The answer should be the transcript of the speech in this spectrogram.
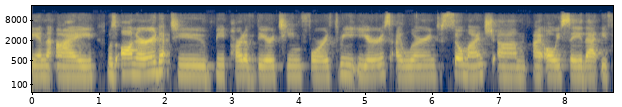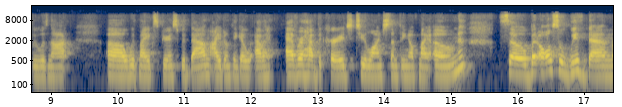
And I was honored to be part of their team for three years. I learned so much. Um, I always say that if it was not uh, with my experience with them, I don't think I would ever, ever have the courage to launch something of my own. So, but also with them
